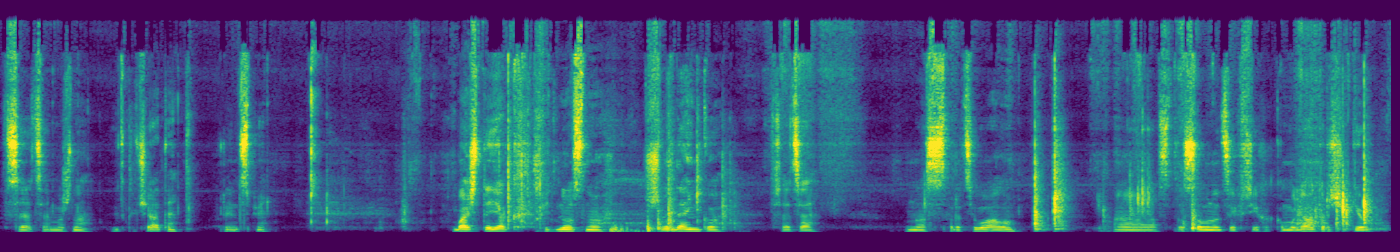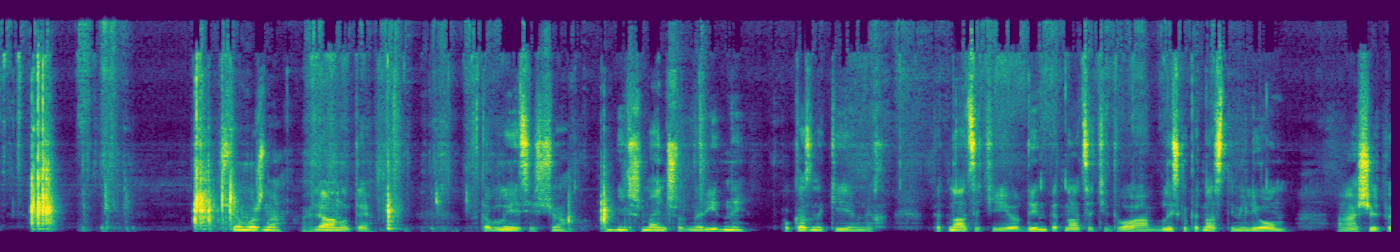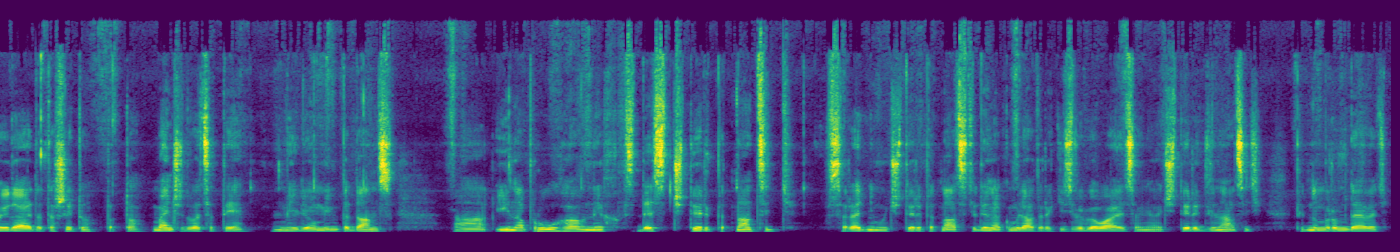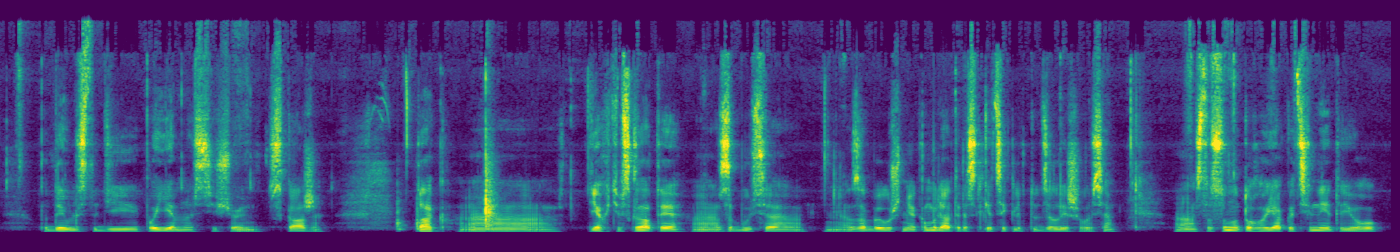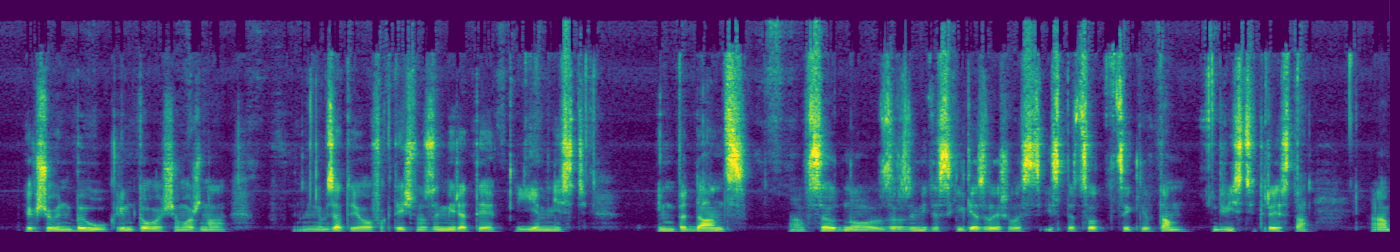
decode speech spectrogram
Все це можна відключати, в принципі. Бачите, як відносно швиденько все це у нас спрацювало. Стосовно цих всіх акумуляторчиків, що можна глянути в таблиці, що більш-менш однорідний. Показники в них 15,1, 15,2, близько 15 мільйом, що відповідає даташиту, тобто менше 20 мільйом імпеданс. І напруга в них десь 4,15, в середньому 4,15. Один акумулятор якийсь вибивається, в нього 4,12 під номером 9. Подивлюсь тоді по ємності, що він скаже. Так, е, я хотів сказати, е, забувся е, за беушні акумулятори, скільки циклів тут залишилося. Стосовно того, як оцінити його, якщо він БУ, крім того, що можна взяти його фактично, заміряти ємність, імпеданс, все одно зрозуміти, скільки залишилось із 500 циклів, там 200-300.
